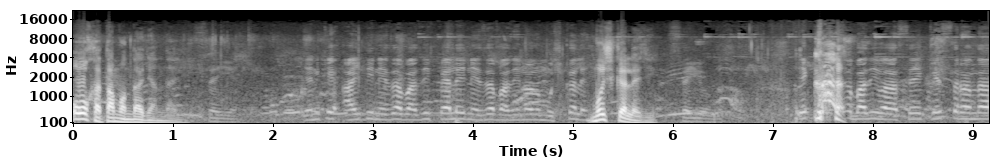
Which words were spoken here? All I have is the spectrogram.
ਉਹ ਖਤਮ ਹੁੰਦਾ ਜਾਂਦਾ ਜੀ। ਸਹੀ ਹੈ। ਯਾਨੀ ਕਿ ਅੱਜ ਦੀ ਨੇਜ਼ਾਬਾਜ਼ੀ ਪਹਿਲੇ ਨੇਜ਼ਾਬਾਜ਼ੀ ਨਾਲੋਂ ਮੁਸ਼ਕਲ ਹੈ। ਮੁਸ਼ਕਲ ਹੈ ਜੀ। ਸਹੀ ਹੋ ਗਿਆ। ਇੱਕ ਨੇਜ਼ਾਬਾਜ਼ੀ ਵਾਸਤੇ ਕਿਸ ਤਰ੍ਹਾਂ ਦਾ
